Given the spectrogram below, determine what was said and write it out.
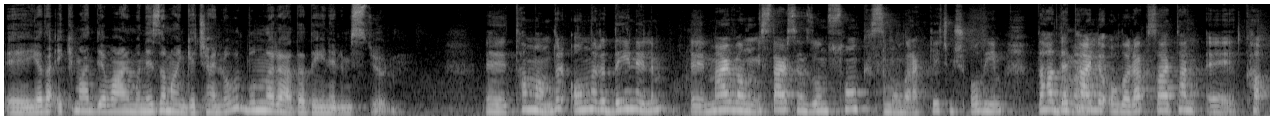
E, ya da ek madde var mı? Ne zaman geçerli olur? Bunlara da değinelim istiyorum. E, tamamdır. Onlara değinelim. E, Merve Hanım isterseniz onu son kısım olarak geçmiş olayım. Daha detaylı olarak zaten e, ka,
